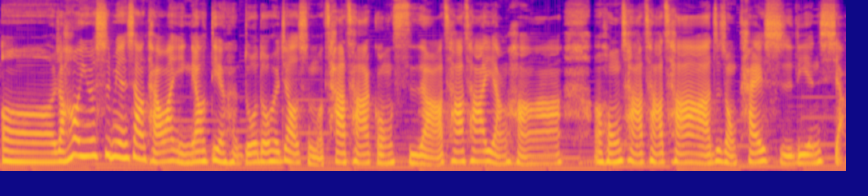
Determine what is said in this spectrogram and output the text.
呃，然后因为市面上台湾饮料店很多都会叫什么叉叉公司啊、叉叉洋行啊、呃、红茶叉叉啊这种开始联想，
